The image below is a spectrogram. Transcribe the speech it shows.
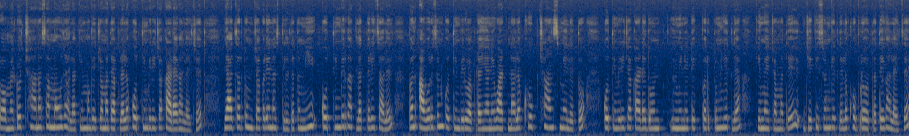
टॉमॅटो छान असा मऊ झाला की मग याच्यामध्ये आपल्याला कोथिंबिरीच्या काड्या घालायच्या आहेत. ह्या जर तुमच्याकडे नसतील तर तुम्ही कोथिंबीर घातलात तरी चालेल पण आवर्जून कोथिंबीर वापरा. याने वाटणाला खूप छान स्मेल येतो. कोथिंबिरीच्या काड्या दोन मिनिट एक परतून घेतल्या की मग याच्यामध्ये जे किसून घेतलेलं खोबरं होतं ते घालायचं आहे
